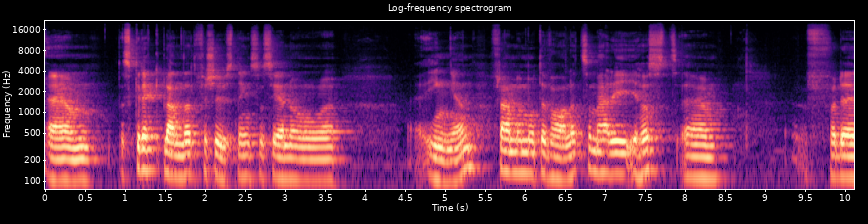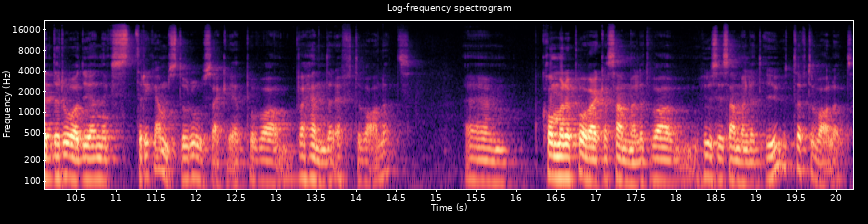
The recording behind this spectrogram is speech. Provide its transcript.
Um, skräckblandad förtjusning så ser nog eh, ingen fram emot det valet som är i, i höst. Um, för det, det råder ju en extremt stor osäkerhet på vad, vad händer efter valet. Um, kommer det påverka samhället? Vad, hur ser samhället ut efter valet?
